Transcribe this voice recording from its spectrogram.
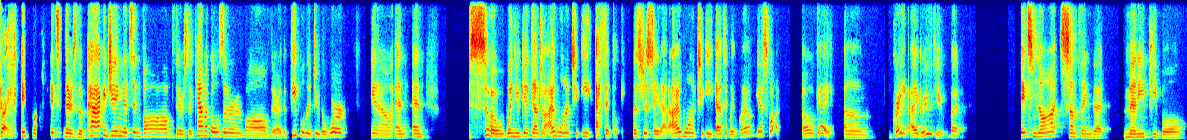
Right. it's there's the packaging that's involved, there's the chemicals that are involved, there are the people that do the work, you know, and and so when you get down to I want to eat ethically, let's just say that I want to eat ethically. Well, guess what? Okay. Um, great. I agree with you, but it's not something that many people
